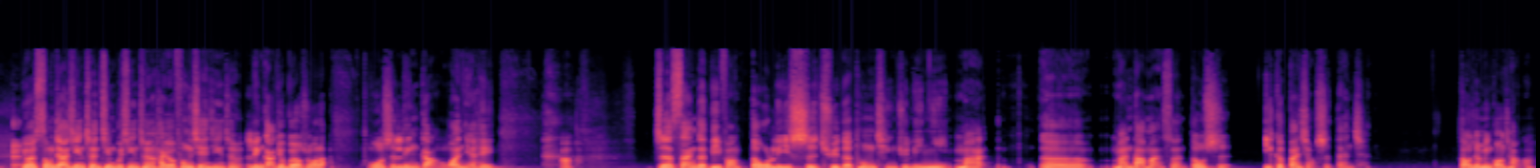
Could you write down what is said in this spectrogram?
因为松江新城、青浦新城还有奉贤新城、临港就不用说了。我是临港万年黑啊，这三个地方都离市区的通勤距离你满。呃，满打满算都是一个半小时单程到人民广场啊，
